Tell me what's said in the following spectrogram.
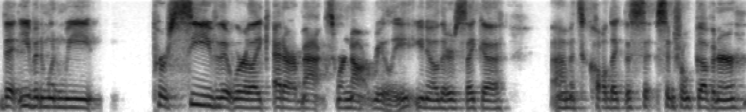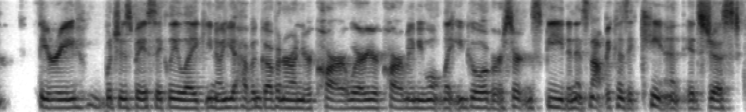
that even when we perceive that we're like at our max, we're not really. You know, there's like a, um, it's called like the c- central governor theory, which is basically like you know you have a governor on your car where your car maybe won't let you go over a certain speed, and it's not because it can't. It's just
